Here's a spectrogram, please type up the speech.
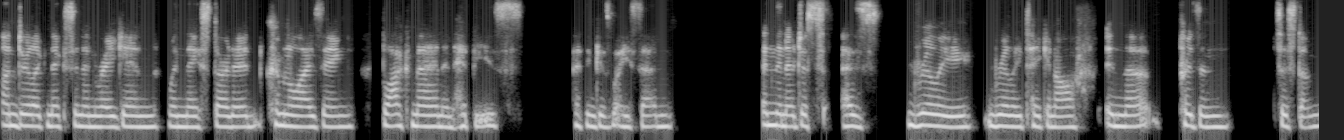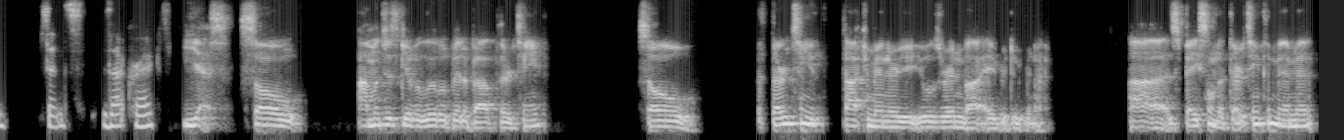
under like Nixon and Reagan when they started criminalizing black men and hippies, I think is what he said. And then it just has really, really taken off in the prison system since. Is that correct? Yes. So I'm going to just give a little bit about 13th. So the 13th documentary, it was written by Ava DuVernay. Uh, it's based on the 13th Amendment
